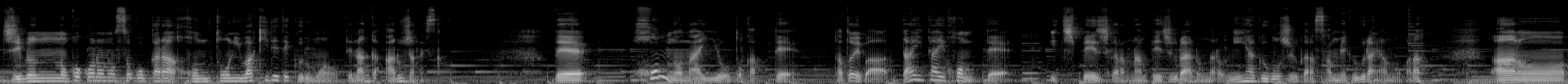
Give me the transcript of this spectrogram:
自分の心の底から本当に湧き出てくるものってなんかあるじゃないですか。で、本の内容とかって、例えば、大体本って1ページから何ページぐらいあるんだろう ?250 から300ぐらいあるのかなあのー、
